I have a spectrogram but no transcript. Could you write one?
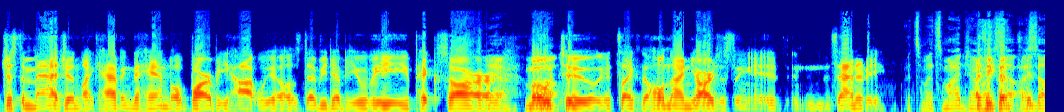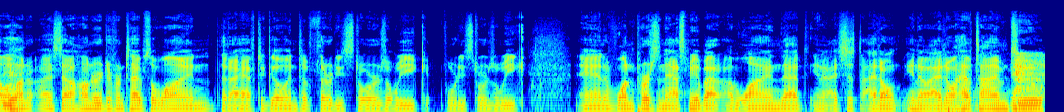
just imagine like having to handle Barbie, Hot Wheels, WWE, Pixar, yeah. Motu. Wow. It's like the whole nine yards. This thing, it, insanity. It's it's my job. I think I sell, that, I sell yeah. hundred. I sell hundred different types of wine that I have to go into thirty stores a week, forty stores a week. And if one person asks me about a wine that you know, it's just I don't you know I don't have time to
